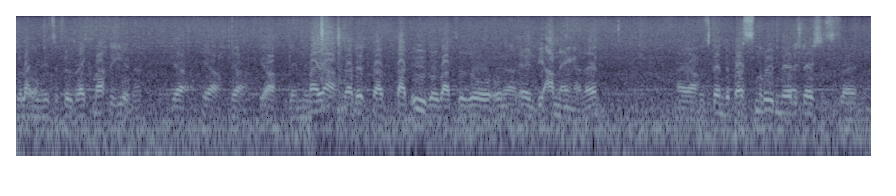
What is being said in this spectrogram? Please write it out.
Solange wir nicht so viel Dreck machen hier, ne? Ja, ja, ja, ja. Naja, das ist das, das Übel, was wir so und irgendwie anhängen, ne? Naja, das können die besten Rüben, der die schlechtesten sein.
